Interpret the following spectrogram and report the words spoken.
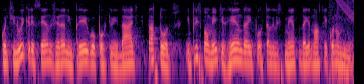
continue crescendo, gerando emprego, oportunidade para todos e principalmente renda e fortalecimento da nossa economia.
